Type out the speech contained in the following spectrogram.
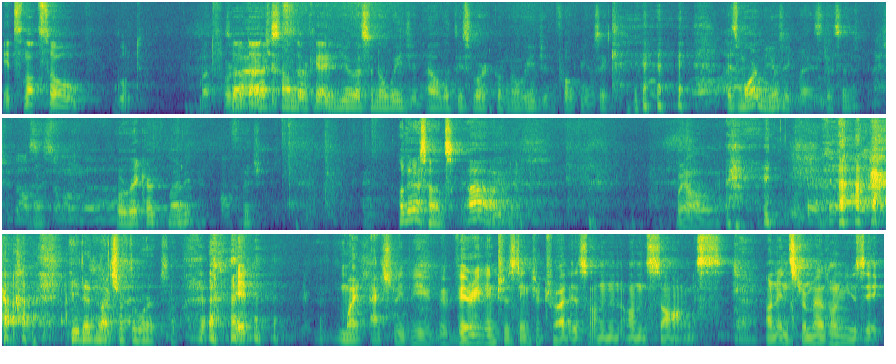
it's not so good. But for so the Dutch, Alexander, it's okay. you as a Norwegian, how would this work on Norwegian folk music? it's more music based, isn't it? I should ask some of the... Or Rickard, maybe? Which- Oh, there's Hans. Ah, Well, he did much of the work. So. it might actually be very interesting to try this on, on songs. On instrumental music,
